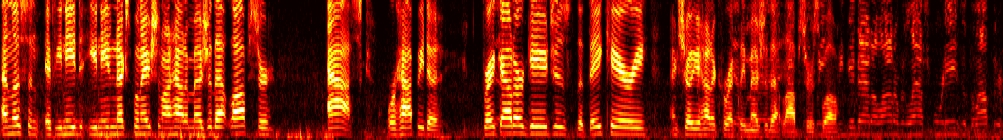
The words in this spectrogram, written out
And listen, if you need you need an explanation on how to measure that lobster, ask. We're happy to break out our gauges that they carry and show you how to correctly Yes, measure uh, that lobster as well. We did that a lot over the last four days at the lobster,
